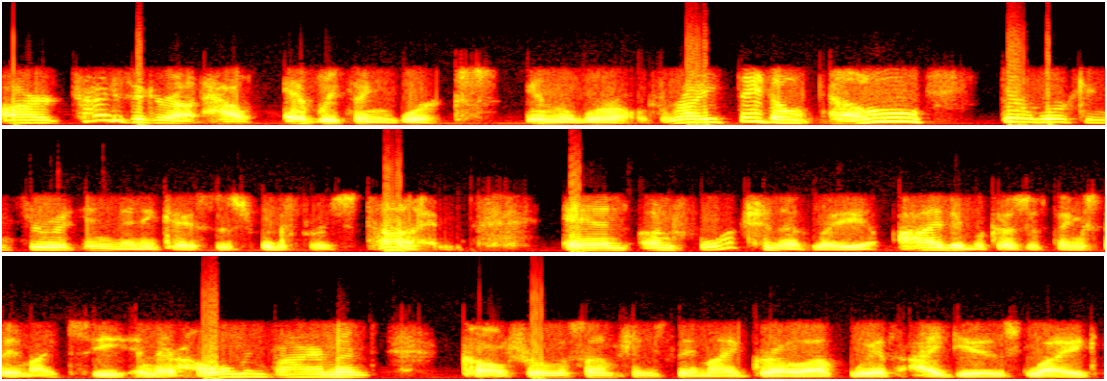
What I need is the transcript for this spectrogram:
are trying to figure out how everything works in the world, right? They don't know they're working through it in many cases for the first time. And unfortunately, either because of things they might see in their home environment, cultural assumptions they might grow up with, ideas like,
